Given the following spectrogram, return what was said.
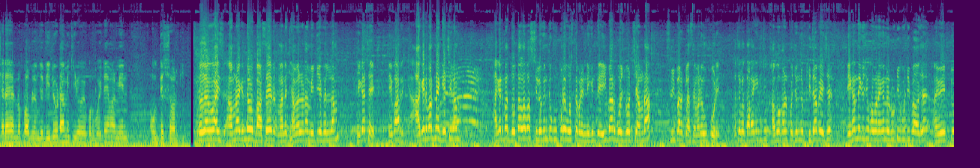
সেটাই একটা প্রবলেম যে ভিডিওটা আমি কীভাবে করব? এটাই আমার মেন উদ্দেশ্য আর কি। তো দেখো ভাই আমরা কিন্তু বাসের মানে ঝামেলাটা মিটিয়ে ফেললাম, ঠিক আছে? এবার আগের বার না গেছিলাম, আগের বার দোতলা বাস ছিল কিন্তু উপরে বসতে পারিনি, কিন্তু এইবার বসবো হচ্ছে আমরা স্লিপার ক্লাসে মানে উপরে। তো চলো, তার আগে কিছু খাব, কারণ পর্যন্ত খিদা পেয়েছে। এখান থেকে কিছু খাব না, এখানে রুটি বুটি পাওয়া যায়। আমি একটু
